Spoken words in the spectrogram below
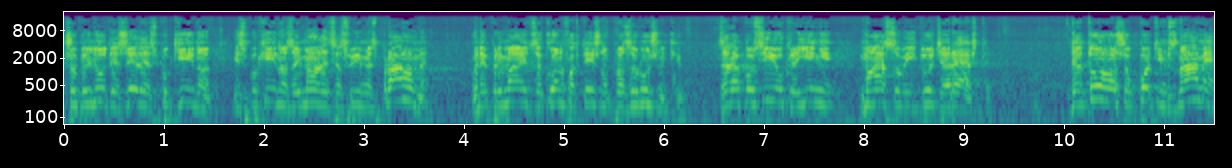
щоб люди жили спокійно і спокійно займалися своїми справами, вони приймають закон фактично про заручників. Зараз по всій Україні масово йдуть арешти. Для того, щоб потім з нами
